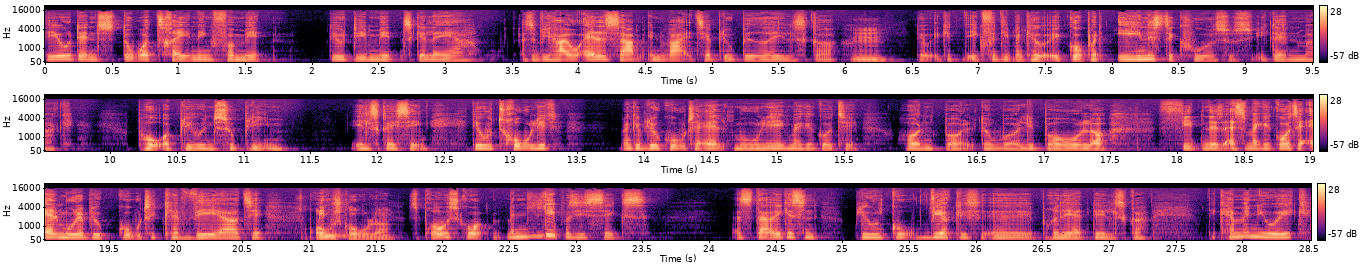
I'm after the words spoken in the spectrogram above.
det er jo den store træning for mænd. Det er jo det, mænd skal lære. Altså, vi har jo alle sammen en vej til at blive bedre elskere. Mm. Det er jo ikke, ikke fordi, man kan jo ikke gå på et eneste kursus i Danmark på at blive en sublim elsker i seng. Det er utroligt. Man kan blive god til alt muligt. Ikke? Man kan gå til håndbold og volleyball og fitness. Altså, man kan gå til alt muligt og blive god til klaver og til... Sprogskoler. Sprogskole, men lige præcis sex. Altså, der er jo ikke sådan, blive en god, virkelig øh, brilliant elsker. Det kan man jo ikke.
